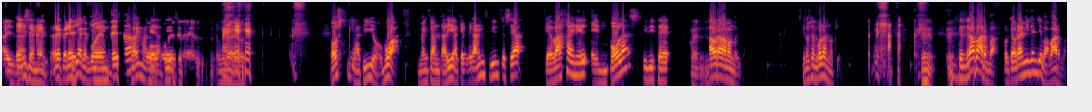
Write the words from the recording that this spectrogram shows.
Ahí está. es en él. Referencia Es que o viene. No hay manera, o- o tío. es Enel. Uno de. Hostia, tío. Buah, me encantaría que el gran incidente sea que baja en él en bolas y dice, Bueno, ahora la mando yo. Si no es en bolas, no quiero. Tendrá barba, porque ahora Eminem lleva barba.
